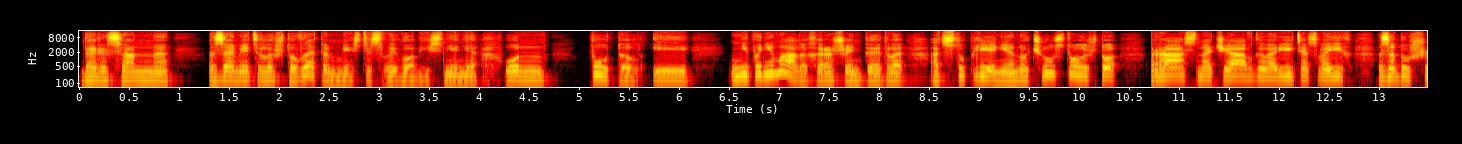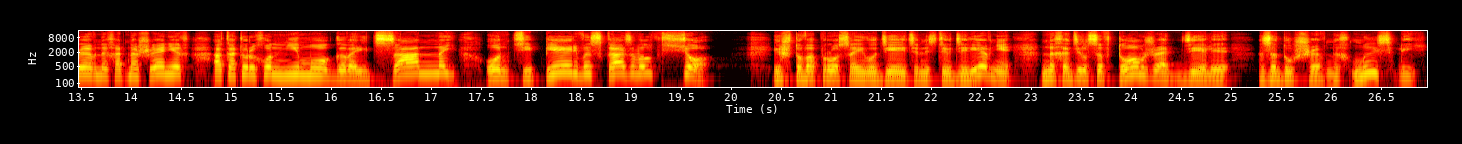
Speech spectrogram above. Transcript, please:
Дарья Санна заметила, что в этом месте своего объяснения он путал и не понимала хорошенько этого отступления, но чувствовала, что раз начав говорить о своих задушевных отношениях, о которых он не мог говорить с Анной, он теперь высказывал все, и что вопрос о его деятельности в деревне находился в том же отделе задушевных мыслей,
